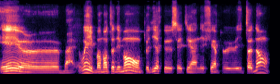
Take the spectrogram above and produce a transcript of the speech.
Et bah, oui, momentanément, on peut dire que ça a été un effet un peu étonnant.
